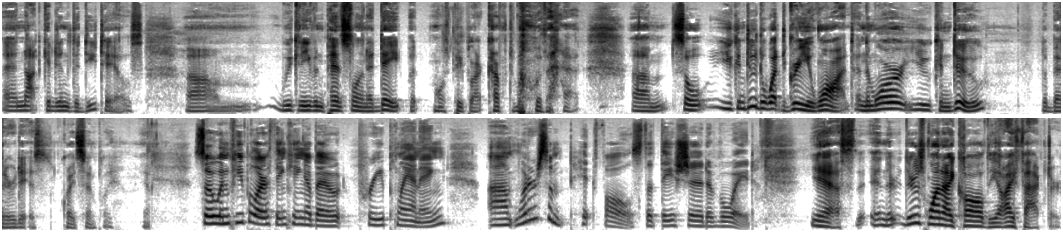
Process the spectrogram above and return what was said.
and not get into the details. Um, we can even pencil in a date, but most people aren't comfortable with that. Um, so you can do to what degree you want, and the more you can do, the better it is. Quite simply. Yeah. So when people are thinking about pre-planning, um, what are some pitfalls that they should avoid? Yes, and there, there's one I call the I factor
